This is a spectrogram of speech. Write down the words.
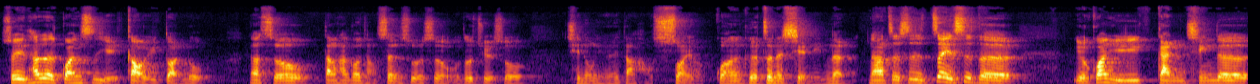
所以他的官司也告一段落。那时候当他跟我讲胜诉的时候，我都觉得说乾隆年会当好帅哦，关二哥真的显灵了。那这是这一次的有关于感情的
